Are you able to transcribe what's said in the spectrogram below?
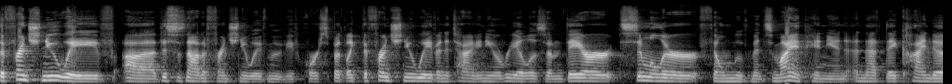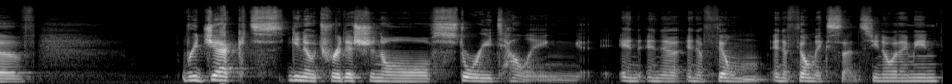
The French New Wave, uh, this is not a French New Wave movie, of course, but like the French New Wave and Italian Neorealism, they are similar film movements, in my opinion, and that they kind of reject, you know, traditional storytelling in in a in a film in a filmic sense. You know what I mean?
